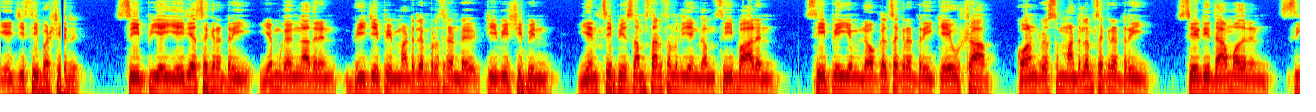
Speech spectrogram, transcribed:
A G C Basheer C P I area secretary M Gangadharan B J P മണ്ഡലം president T V Shibin N C P സംസ്ഥാന സമിതി അംഗം C Balan C P I M local secretary K Usha Congress മണ്ഡലം secretary C D Damodaran C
